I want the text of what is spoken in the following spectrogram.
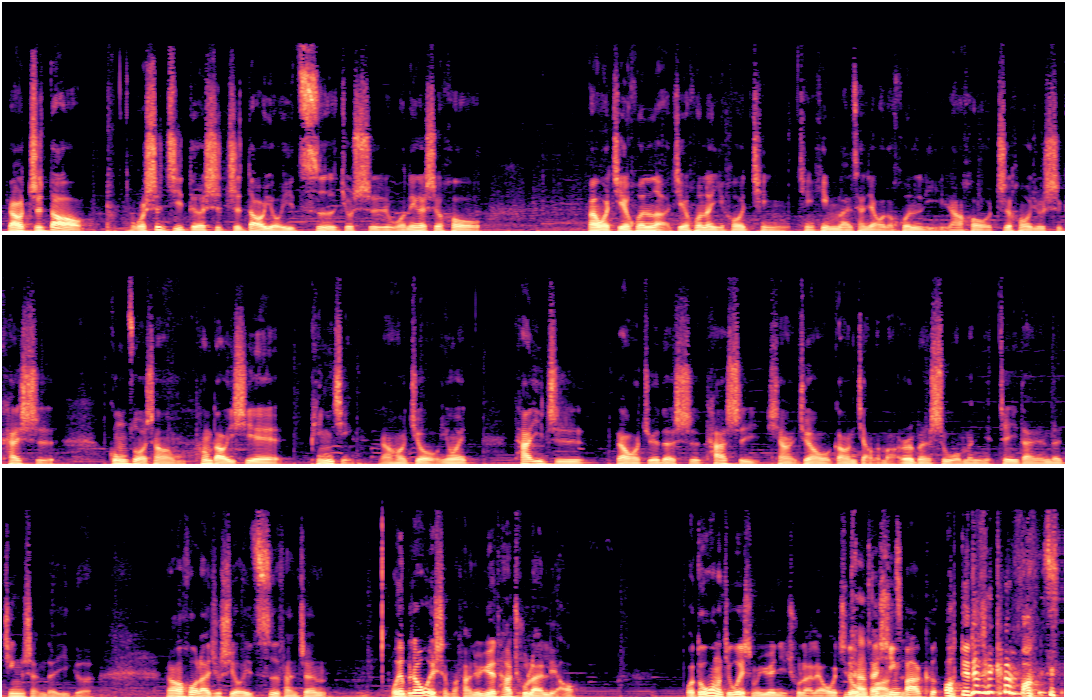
然后直到我是记得是直到有一次，就是我那个时候，反正我结婚了，结婚了以后请请 him 来参加我的婚礼，然后之后就是开始工作上碰到一些瓶颈，然后就因为他一直让我觉得是他是像就像我刚刚讲的嘛，urban 是我们这一代人的精神的一个。然后后来就是有一次，反正我也不知道为什么，反正就约他出来聊。我都忘记为什么约你出来聊。我记得我们在星巴克，哦，对对对，看房子，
